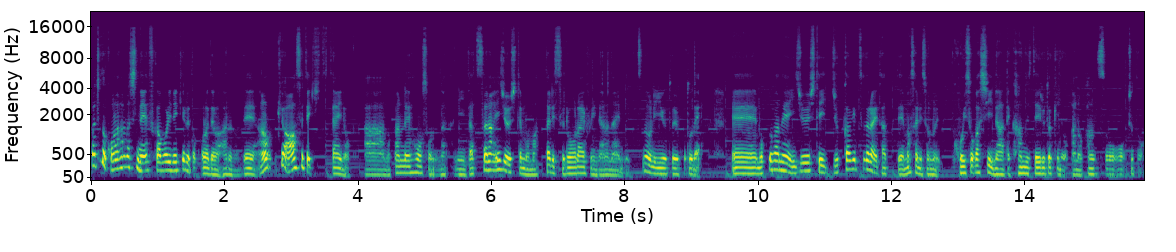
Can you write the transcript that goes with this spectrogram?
まあ、ちょっとこの話ね、深掘りできるところではあるので、あの、今日合わせて聞きたいのが、あの、関連放送の中に、脱サラ移住してもまったりスローライフにならない3つの理由ということで、えー、僕がね、移住して10ヶ月ぐらい経って、まさにその、小忙しいなって感じている時のあの感想をちょっと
